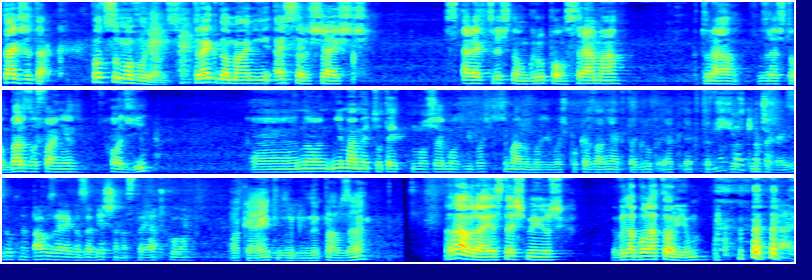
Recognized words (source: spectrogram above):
Także tak, podsumowując, Trek do Mani SR6 z elektryczną grupą SRAMA, która zresztą bardzo fajnie chodzi. E, No nie mamy tutaj może możliwości, czy mamy możliwość pokazania jak ta grupa, jak, jak te No przyciski. to poczekaj, zróbmy pauzę, ja go zawieszę na stojaczku. Okej, to zrobimy pauzę. No dobra, jesteśmy już w laboratorium. Tak.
